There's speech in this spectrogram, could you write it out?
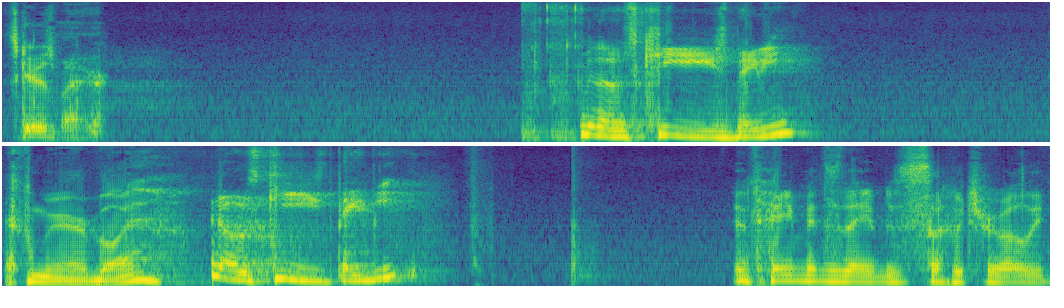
Excuse me. Give me those keys, baby. Come here, boy. Give me those keys, baby. Damon's name is so trolly.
